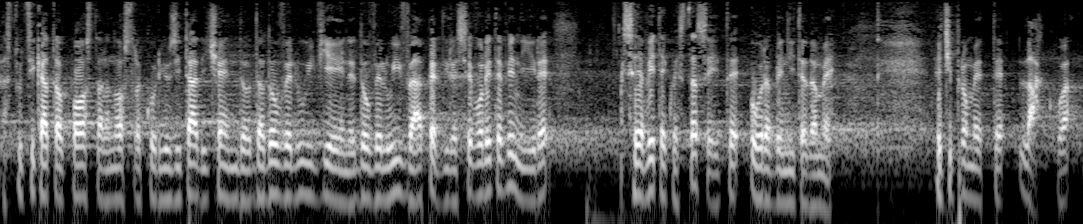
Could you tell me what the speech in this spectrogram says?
ha stuzzicato apposta la nostra curiosità dicendo da dove Lui viene, dove Lui va, per dire se volete venire, se avete questa sete, ora venite da me e ci promette l'acqua.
